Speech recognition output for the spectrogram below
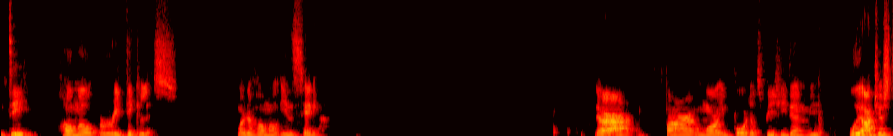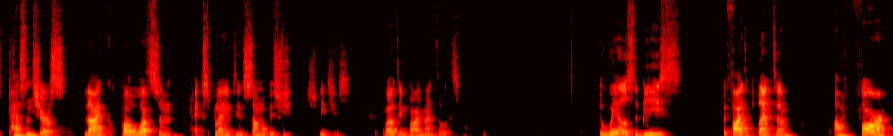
the Homo ridiculus, or the Homo insania. There are far more important species than we. We are just passengers, like Paul Watson explained in some of his speeches about environmentalism. The whales, the bees, the phytoplankton are far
